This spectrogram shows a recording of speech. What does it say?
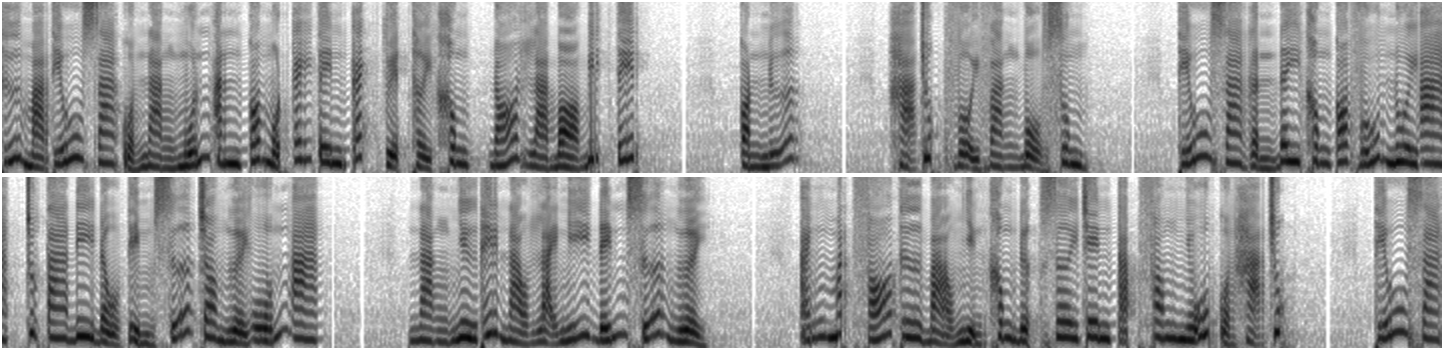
Thứ mà thiếu gia của nàng muốn ăn có một cái tên cách tuyệt thời không. Đó là bò bít tết. Còn nữa. Hạ Trúc vội vàng bổ sung. Thiếu gia gần đây không có vú nuôi a Chúng ta đi đầu tìm sữa cho người uống a Nàng như thế nào lại nghĩ đến sữa người. Ánh mắt phó thư bảo nhìn không được rơi trên cặp phong nhũ của Hạ Trúc. Thiếu gia,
